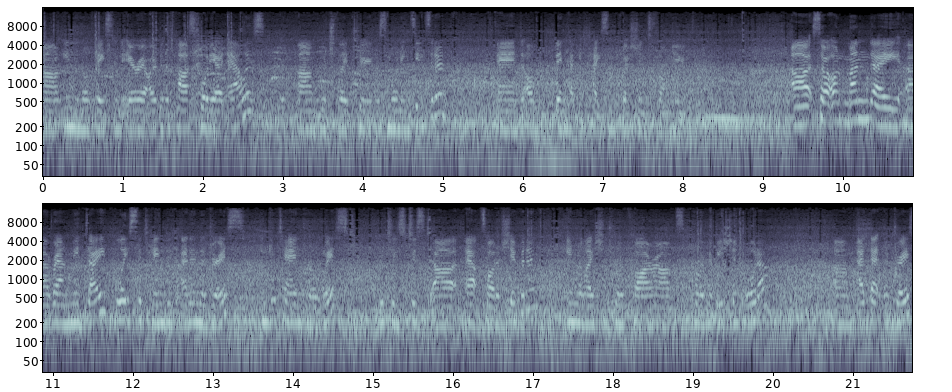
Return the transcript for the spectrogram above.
um, in the northeastern area over the past 48 hours, um, which led to this morning's incident, and I'll then happy to take some questions from you. Uh, so on Monday uh, around midday, police attended at an address in Katandra West, which is just uh, outside of Shepparton, in relation to a firearms prohibition order. Um, at that address,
